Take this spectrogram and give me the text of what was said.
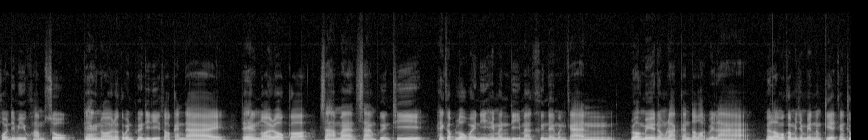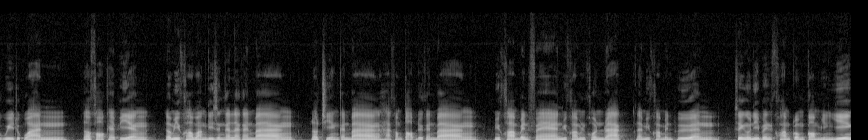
คนที่มีความสุข แต่อย่างน้อยเราก็เป็นเพื่อนที่ดีต่อกันได้ แต่อย่างน้อยเราก็สามารถสร้างพื้นที่ให้กับโลกใบนี้ให้มันดีมากขึ้นได้เหมือนกัน เราไม่ต้องรักกันตลอดเวลา แล้วเราก็ไม่จำเป็นต้องเกลียดกันทุกวี่ทุกวัน เราขอแค่เพียง เรามีความหวังดีซึ่งกันและกันบ้าง เราเถียงกันบ้าง หาคำตอบด้วยกันบ้าง มีความเป็นแฟน มีความเป็นคนรัก และมีความเป็นเพื่อน สิ่งเหล่านี้เป็นความกลมกล่อมอย่างยิ่ง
